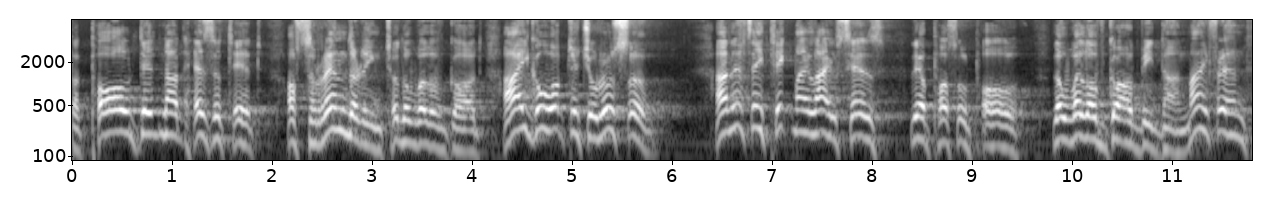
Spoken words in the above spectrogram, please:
But Paul did not hesitate of surrendering to the will of God. I go up to Jerusalem, and if they take my life, says the Apostle Paul, the will of God be done. My friend,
